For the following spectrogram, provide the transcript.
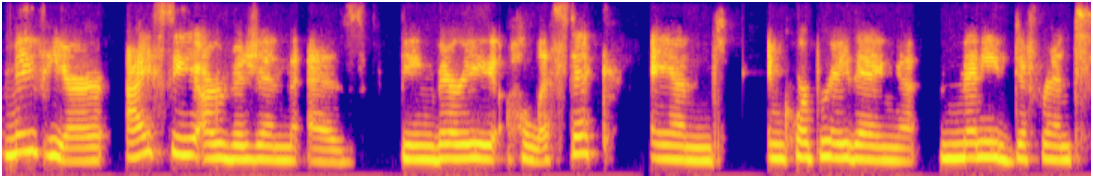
Maeve here. I see our vision as being very holistic and incorporating many different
